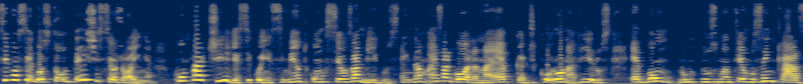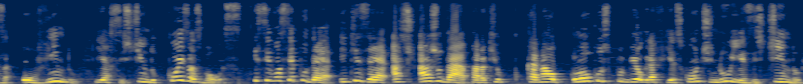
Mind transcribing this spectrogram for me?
Se você gostou, deixe seu joinha. Compartilhe esse conhecimento com os seus amigos. Ainda mais agora, na época de coronavírus, é bom nos mantermos em casa, ouvindo e assistindo coisas boas. E se você puder e quiser ajudar para que o canal Loucos por Biografias continue existindo,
